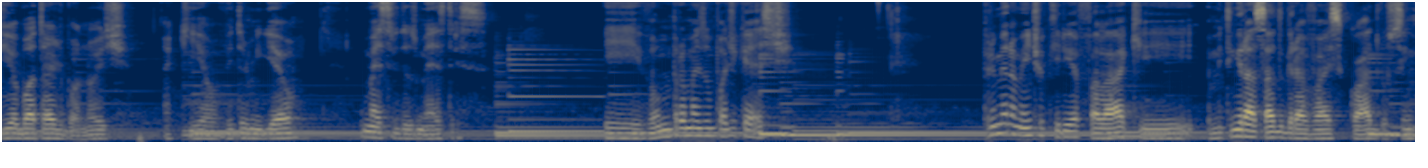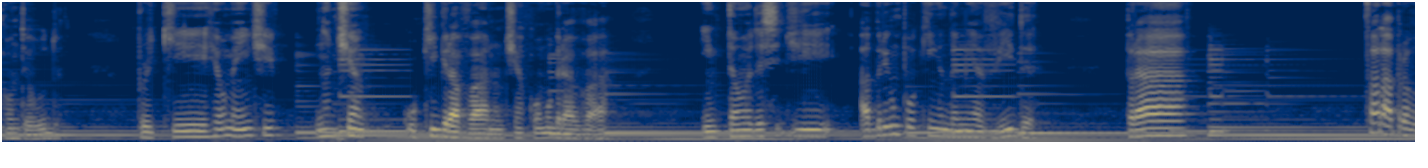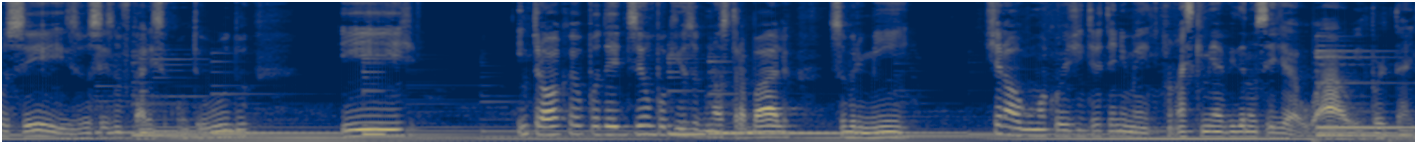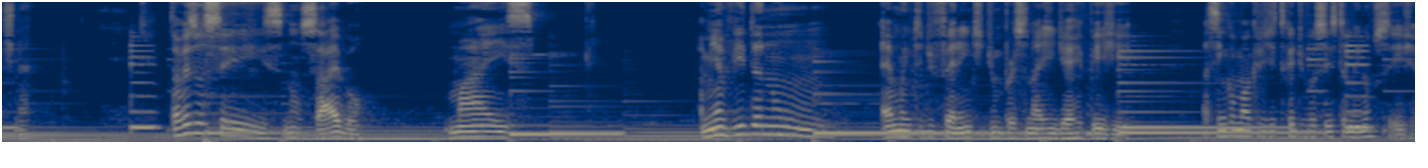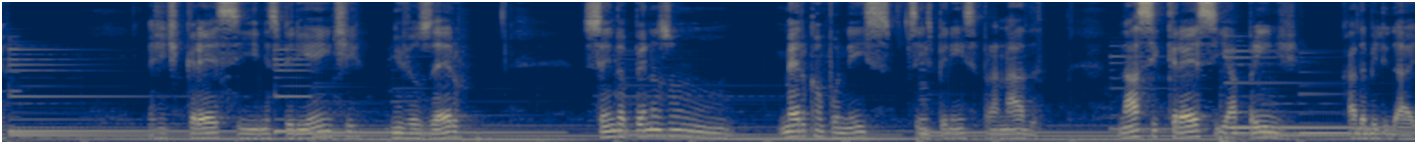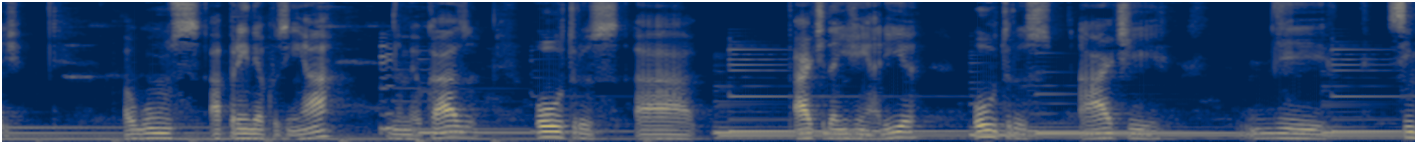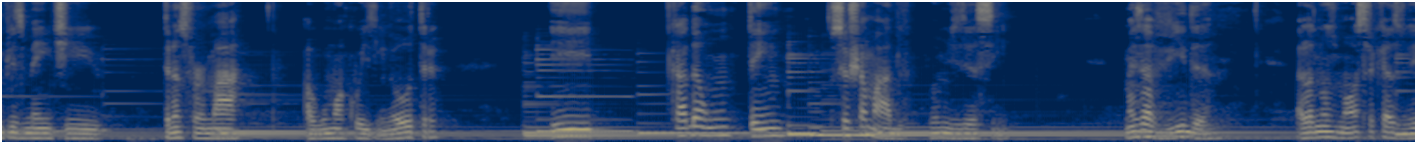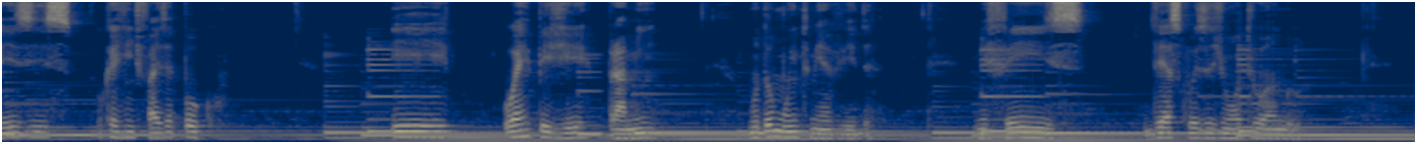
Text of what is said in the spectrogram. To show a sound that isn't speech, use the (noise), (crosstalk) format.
Dia, boa tarde, boa noite. Aqui é o Vitor Miguel, o mestre dos mestres. E vamos para mais um podcast. Primeiramente, eu queria falar que é muito engraçado gravar esse quadro sem conteúdo, porque realmente não tinha o que gravar, não tinha como gravar. Então eu decidi abrir um pouquinho da minha vida para falar para vocês, vocês não ficarem sem conteúdo e em troca eu poder dizer um pouquinho sobre o nosso trabalho, sobre mim, gerar alguma coisa de entretenimento, por mais que minha vida não seja uau, importante, né? Talvez vocês não saibam, mas a minha vida não é muito diferente de um personagem de RPG, assim como eu acredito que a de vocês também não seja. A gente cresce inexperiente, nível zero, sendo apenas um mero camponês sem experiência para nada. Nasce, cresce e aprende cada habilidade. Alguns aprendem a cozinhar, no meu caso, outros a arte da engenharia, outros a arte de simplesmente transformar alguma coisa em outra. E cada um tem o seu chamado, vamos dizer assim. Mas a vida, ela nos mostra que às vezes o que a gente faz é pouco. E o RPG, para mim, mudou muito minha vida. Me fez ver as coisas de um outro ângulo.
